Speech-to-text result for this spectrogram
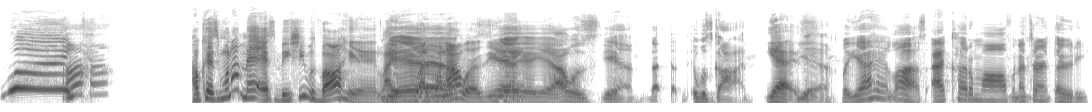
what? Uh huh. Okay, so when I met SB, she was bald head, like like when I was. Yeah, Yeah, yeah, yeah. I was, yeah. That- It was gone. Yes. Yeah, but yeah, I had lots. I cut them off when I turned thirty.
